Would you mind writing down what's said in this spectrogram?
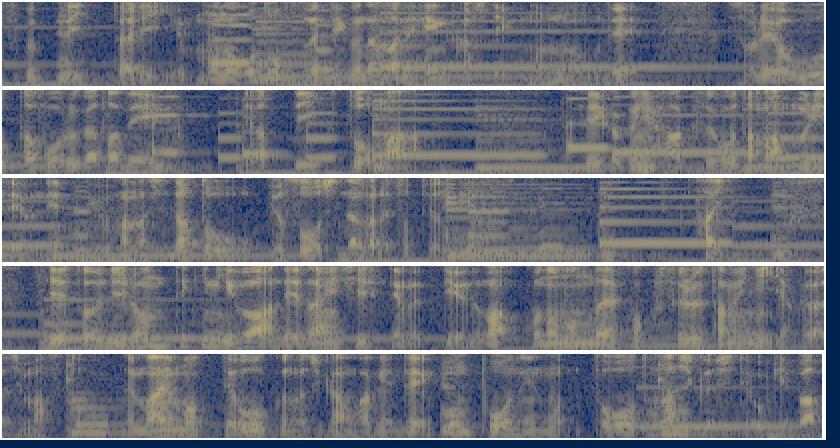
作っていったり、物事を進めていく中で変化していくものなので、それをウォーターフォール型でやっていくと、まあ、正確に把握することはまあ無理だよねっていう話だと予想しながらちょっと読んでみます。はい。でえっと、理論的にはデザインシステムっていうのはこの問題を克服するために役立ちますと。で前もって多くの時間をかけてコンポーネントを正しくしておけば、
